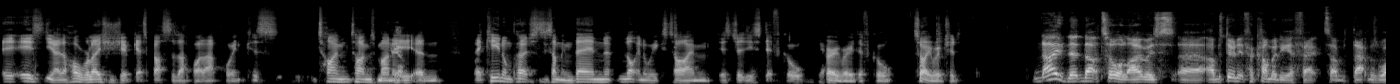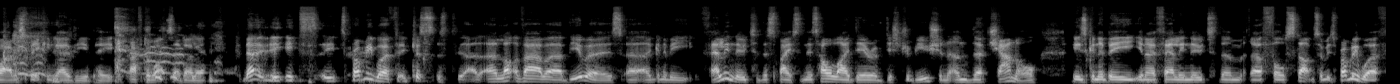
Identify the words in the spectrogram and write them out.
it is you know the whole relationship gets busted up by that point because time time's money, yeah. and they're keen on purchasing something then, not in a week's time. It's just it's difficult, very very difficult. Sorry, Richard. No, not at all. I was uh, I was doing it for comedy effect. I, that was why I was speaking over you, Pete. After what I said earlier, no, it, it's it's probably worth it because a lot of our uh, viewers uh, are going to be fairly new to the space, and this whole idea of distribution and the channel is going to be you know fairly new to them. Uh, full stop. So it's probably worth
